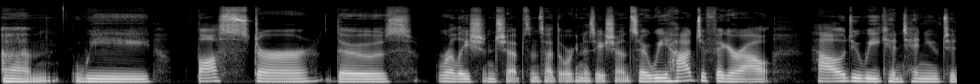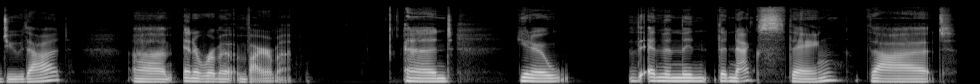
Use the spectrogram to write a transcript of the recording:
um, we foster those relationships inside the organization. So we had to figure out how do we continue to do that um, in a remote environment. And, you know, and then the, the next thing that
